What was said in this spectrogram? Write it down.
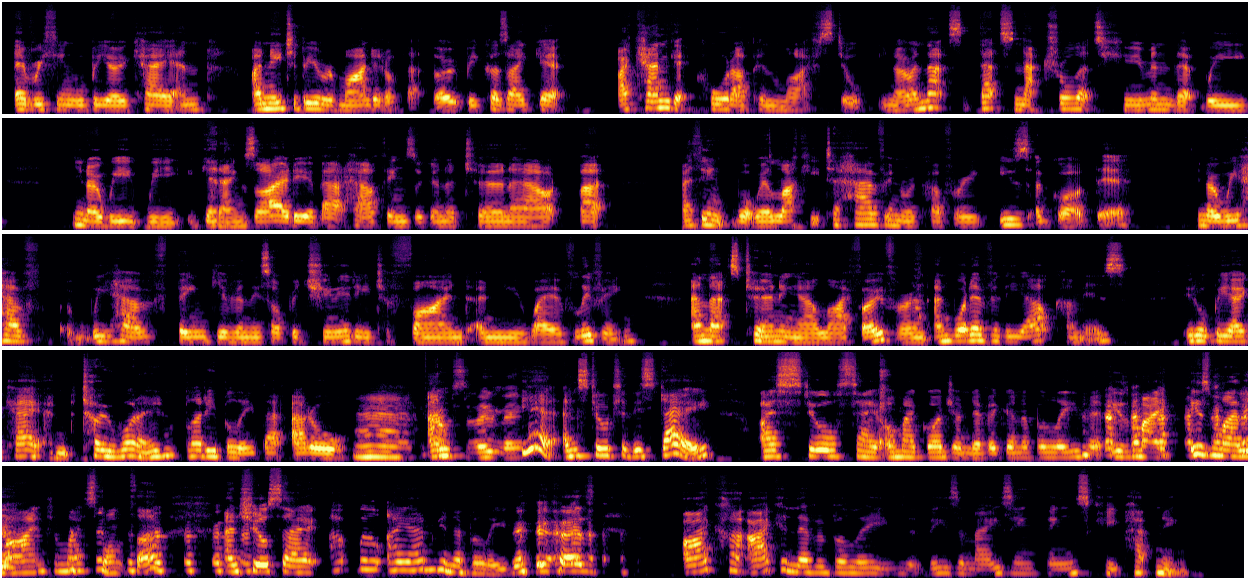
everything will be okay. And I need to be reminded of that though, because I get I can get caught up in life still, you know, and that's that's natural, that's human that we, you know, we we get anxiety about how things are going to turn out. But I think what we're lucky to have in recovery is a God there. You know, we have we have been given this opportunity to find a new way of living, and that's turning our life over. And, and whatever the outcome is, it'll be okay. And tell you what, I didn't bloody believe that at all. Mm, And- absolutely. Yeah, and still to this day, I still say, "Oh my God, you're never going to believe it." Is my is my line to my sponsor, and she'll say, oh, "Well, I am going to believe it because I can I can never believe that these amazing things keep happening."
